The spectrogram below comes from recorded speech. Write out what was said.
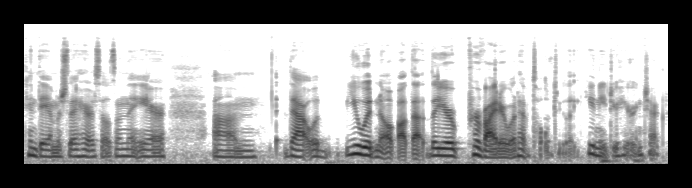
can damage the hair cells in the ear um, that would you would know about that The- your provider would have told you like you need your hearing checked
